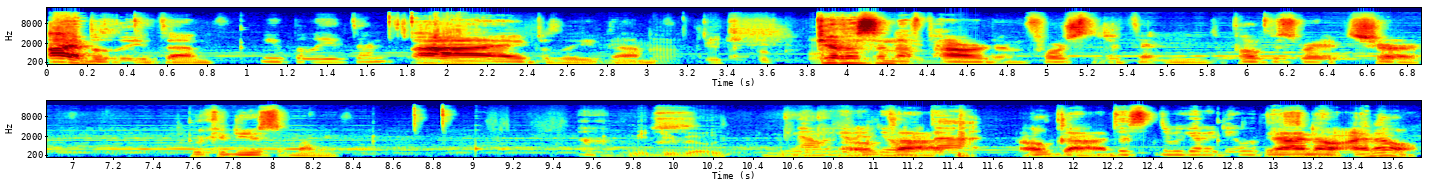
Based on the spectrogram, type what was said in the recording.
I believe them. You believe them? I believe them. Give us enough power to enforce the divinity. The Pope is right. Sure. We could use the money. Oh, now we oh, gotta Oh, deal God. with that. Oh God. This we gotta deal with. Yeah, I this know. now. I know.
